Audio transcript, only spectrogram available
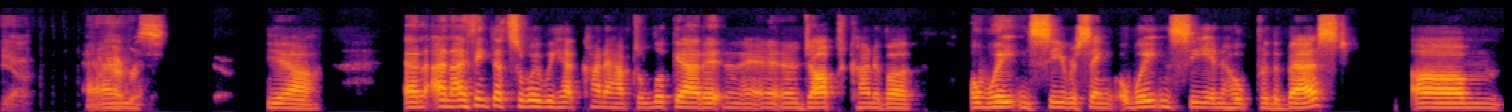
Yeah. And yeah. yeah. And and I think that's the way we have kind of have to look at it and, and adopt kind of a a wait and see. We're saying a wait and see and hope for the best. Um,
